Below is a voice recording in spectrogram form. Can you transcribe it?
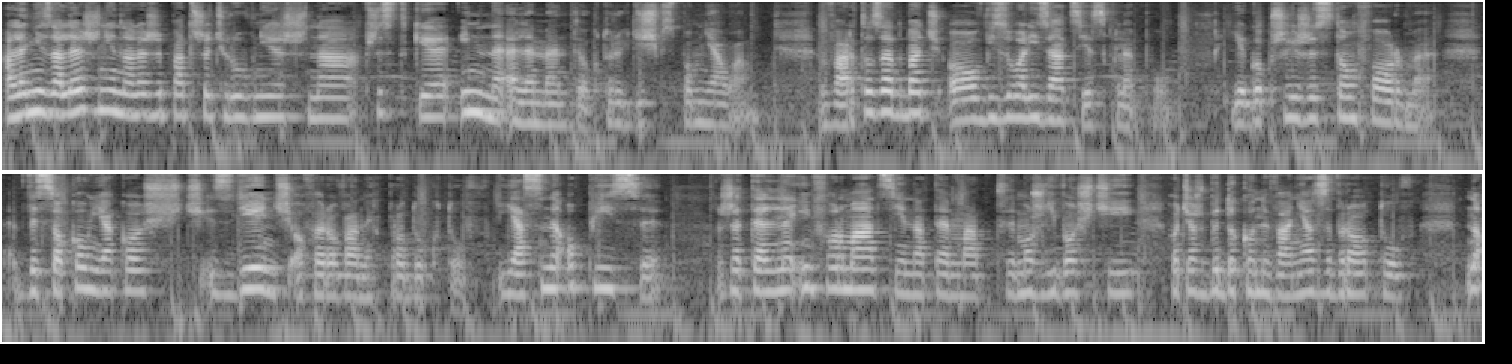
ale niezależnie należy patrzeć również na wszystkie inne elementy, o których dziś wspomniałam. Warto zadbać o wizualizację sklepu, jego przejrzystą formę, wysoką jakość zdjęć oferowanych produktów, jasne opisy, rzetelne informacje na temat możliwości chociażby dokonywania zwrotów. No,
